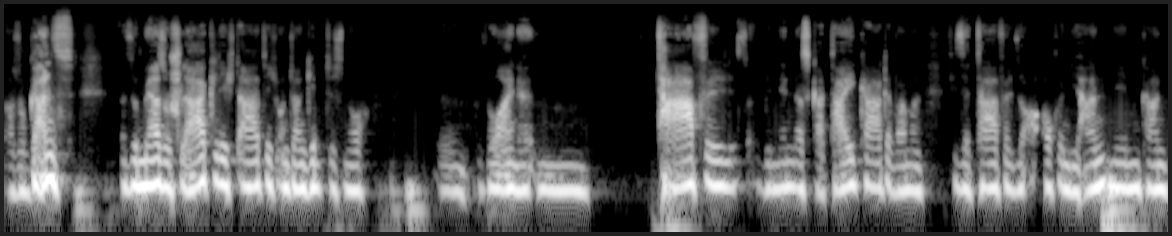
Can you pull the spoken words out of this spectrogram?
also ganz, also mehr so schlaglichtartig und dann gibt es noch äh, so eine hm, Tafel, wir nennen das Karteikarte, weil man diese Tafel so auch in die Hand nehmen kann.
